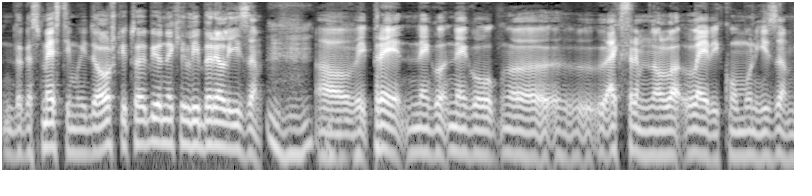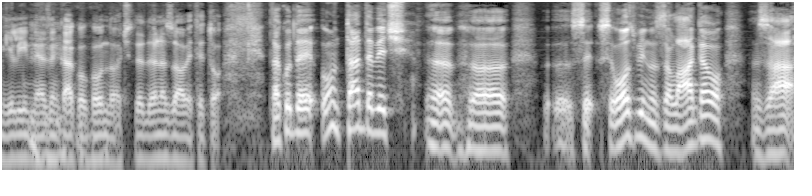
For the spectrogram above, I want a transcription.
da ga smestimo ideološki, to je bio neki liberalizam mm -hmm. ovaj, pre nego, nego uh, ekstremno levi komunizam ili ne znam -hmm. kako onda hoćete da nazovete to. Tako da je on tada već uh, se, se ozbiljno zalagao za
